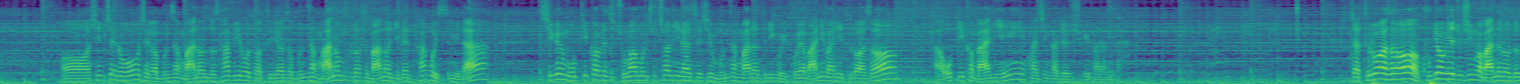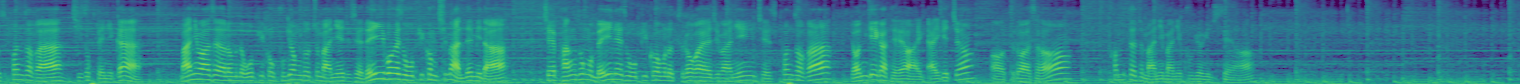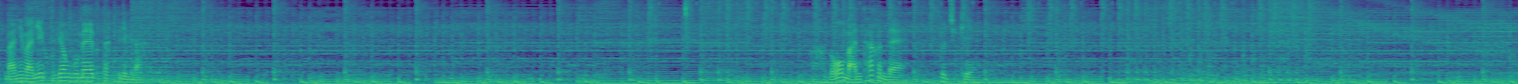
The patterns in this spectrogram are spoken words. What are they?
어 실제로 제가 문상 만원도 사비로 더 드려서 문상 만원 플러스 만원 이벤트 하고 있습니다. 지금 오피컴에서 조마문 추천이라 쓰시면 문상 만원 드리고 있고요. 많이 많이 들어와서 아, 오피컷 많이 관심 가져주시기 바랍니다. 자 들어와서 구경해 주신 것만으로도 스폰서가 지속되니까 많이 와서 여러분들 오피컴 구경도 좀 많이 해주세요. 네이버에서 오피컴 치면 안됩니다. 제 방송은 메인에서 오피컴으로 들어가야지만이 제 스폰서가 연계가 돼요. 알, 알겠죠? 어 들어와서 컴퓨터 좀 많이 많이 구경해주세요. 많이 많이 구경 구매 부탁드립니다 너무 많다 근데. 솔직히.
